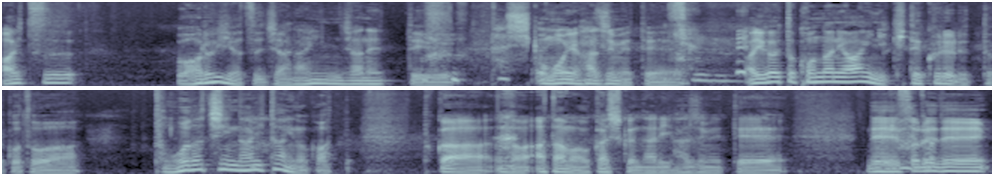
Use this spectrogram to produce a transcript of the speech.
あいつ悪いやつじゃないんじゃねっていう。思い始めて。あ意外とこんなに会いに来てくれるってことは友達になりたいのかとかあの頭おかしくなり始めて。でそれで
